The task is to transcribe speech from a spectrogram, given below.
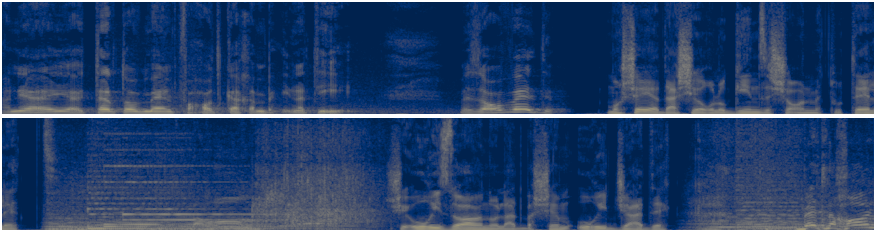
אני יותר טוב מהם, לפחות ככה מבחינתי. וזה עובד. משה ידע שאורלוגין זה שעון מטוטלת. שאורי זוהר נולד בשם אורי ג'אדק, ב' נכון?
